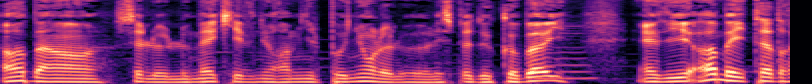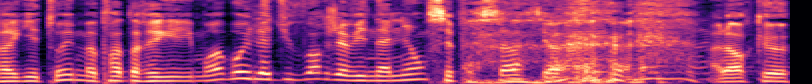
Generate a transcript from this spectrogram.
Ah ben, c'est le, le mec qui est venu ramener le pognon, l'espèce de cow-boy. Mm. Elle dit Ah ben, il t'a dragué toi, il m'a pas dragué moi. Bon, il a dû voir que j'avais une alliance, c'est pour ça. tu vois. Alors que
